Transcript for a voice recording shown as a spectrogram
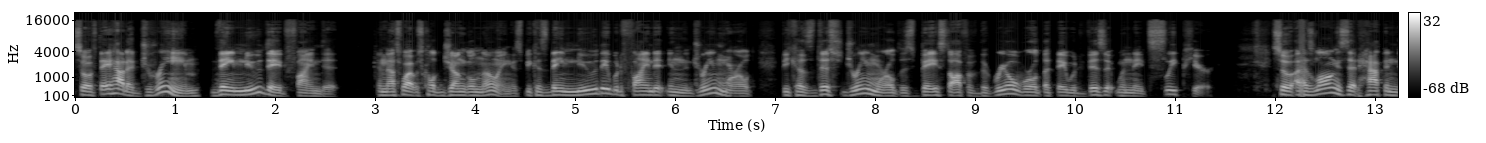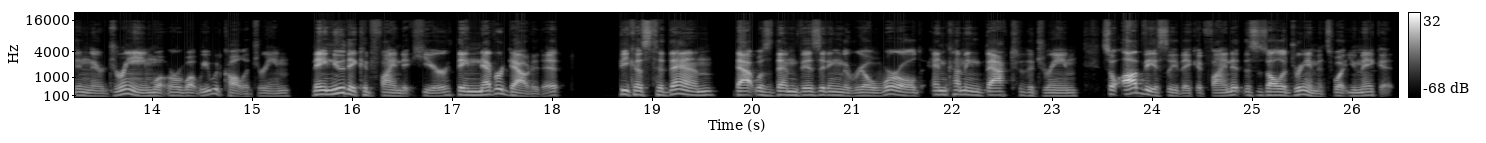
So if they had a dream, they knew they'd find it. And that's why it was called jungle knowing, is because they knew they would find it in the dream world because this dream world is based off of the real world that they would visit when they'd sleep here. So as long as it happened in their dream, or what we would call a dream, they knew they could find it here. They never doubted it because to them, that was them visiting the real world and coming back to the dream. So obviously they could find it. This is all a dream. It's what you make it.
